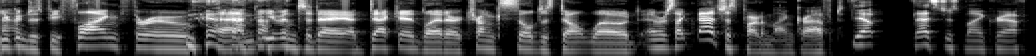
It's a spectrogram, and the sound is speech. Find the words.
you can just be flying through, and even today, a decade later, chunks still just don't load. And we're just like, that's just part of Minecraft. Yep. That's just Minecraft.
